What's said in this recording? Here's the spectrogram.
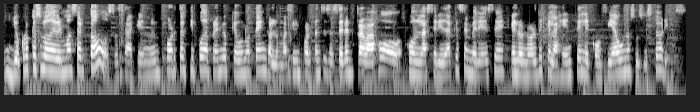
Yo creo que eso lo debemos hacer todos. O sea, que no importa el tipo de premio que uno tenga, lo más importante es hacer el trabajo con la seriedad que se merece, el honor de que la gente le confía a uno sus historias.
